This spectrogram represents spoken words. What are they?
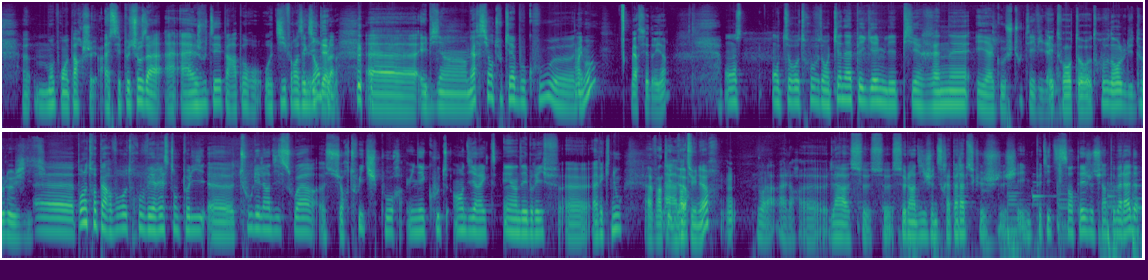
Moi, pour ma part, j'ai assez peu de choses à, à- à ajouter par rapport aux, aux différents exemples. Eh bien, merci en tout cas beaucoup, Ouais. Nemo. Merci Adrien. On, on te retrouve dans Canapé Game, les Pyrénées et à gauche, tout évidemment. Et toi, on te retrouve dans Ludologie. Euh, pour notre part, vous retrouvez Restons Polis euh, tous les lundis soirs euh, sur Twitch pour une écoute en direct et un débrief euh, avec nous à à 21h. 21h. Voilà, alors euh, là, ce, ce- ce lundi, je ne serai pas là parce que j'ai une petite santé, je suis un peu malade,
